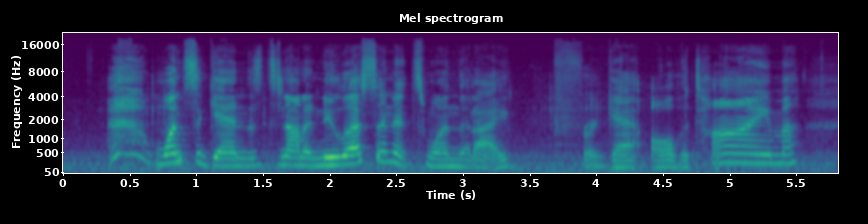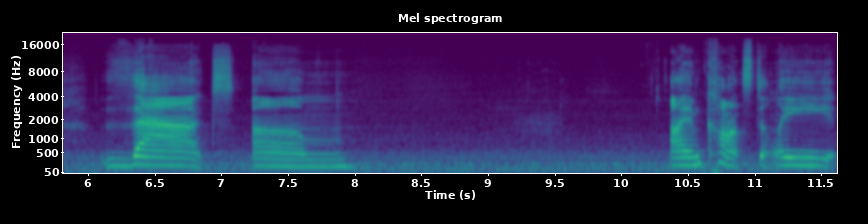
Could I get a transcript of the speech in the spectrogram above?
once again, it's not a new lesson. It's one that I forget all the time. That um, I am constantly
